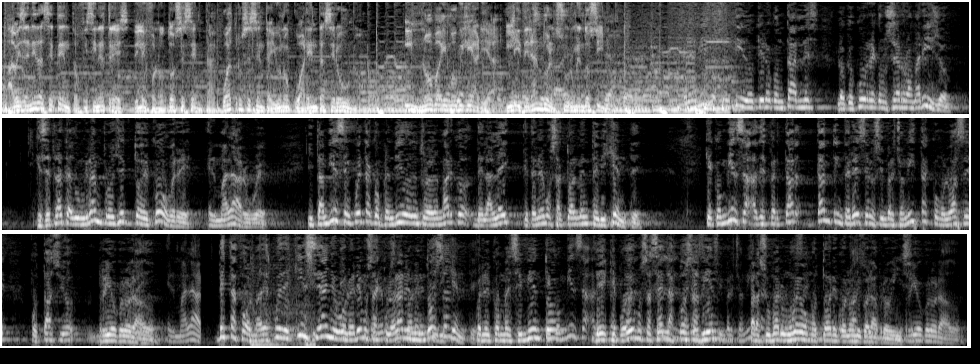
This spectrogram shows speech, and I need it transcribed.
Avellaneda 70, oficina 3, teléfono 260-461-4001. Innova Inmobiliaria, liderando el sur mendocino. En el mismo sentido, quiero contarles lo que ocurre con Cerro Amarillo que se trata de un gran proyecto de cobre en Malargüe y también se encuentra comprendido dentro del marco de la ley que tenemos actualmente vigente, que comienza a despertar tanto interés en los inversionistas como lo hace Potasio Río Colorado. El Malar. De esta forma, después de 15 años volveremos a explorar en Mendoza con el convencimiento de que podemos hacer las cosas bien para sumar un nuevo motor económico a la provincia. Río Colorado.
